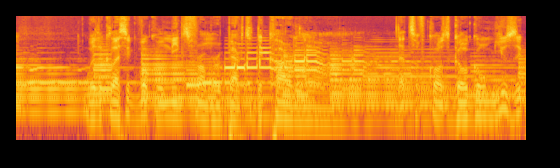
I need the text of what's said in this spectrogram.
with a classic vocal mix from Roberto De Carlo. That's of course Go Go Music.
